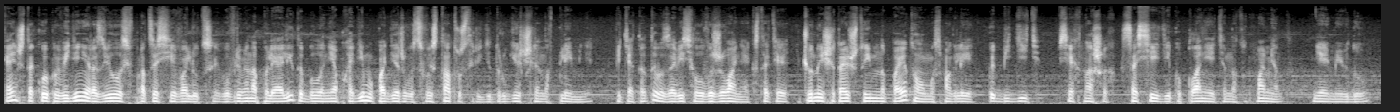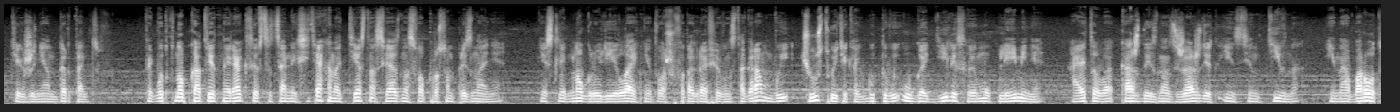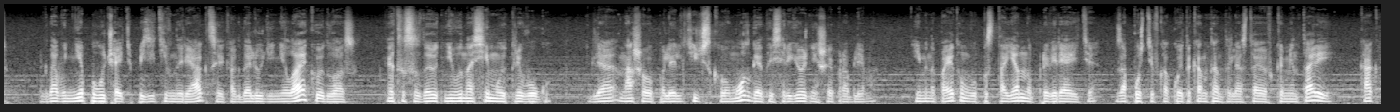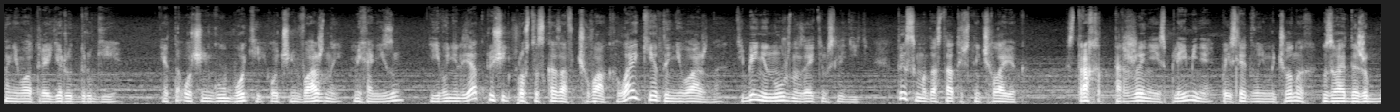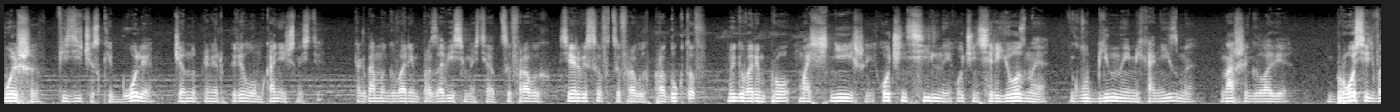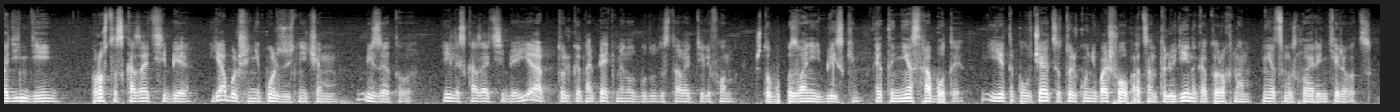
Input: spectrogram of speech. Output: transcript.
Конечно, такое поведение развилось в процессе эволюции. Во времена палеолита было необходимо поддерживать свой статус среди других членов племени, ведь от этого зависело выживание. Кстати, ученые считают, что именно поэтому мы смогли победить всех наших соседей по планете на тот момент. Я имею в виду тех же неандертальцев. Так вот, кнопка ответной реакции в социальных сетях, она тесно связана с вопросом признания. Если много людей лайкнет вашу фотографию в Инстаграм, вы чувствуете, как будто вы угодили своему племени, а этого каждый из нас жаждет инстинктивно. И наоборот, когда вы не получаете позитивной реакции, когда люди не лайкают вас, это создает невыносимую тревогу. Для нашего палеолитического мозга это серьезнейшая проблема. Именно поэтому вы постоянно проверяете, запустив какой-то контент или оставив комментарий, как на него отреагируют другие. Это очень глубокий, очень важный механизм. Его нельзя отключить, просто сказав, чувак, лайки это не важно, тебе не нужно за этим следить. Ты самодостаточный человек. Страх отторжения из племени, по исследованиям ученых, вызывает даже больше физической боли, чем, например, перелом конечности. Когда мы говорим про зависимости от цифровых сервисов, цифровых продуктов, мы говорим про мощнейшие, очень сильные, очень серьезные, глубинные механизмы в нашей голове. бросить в один день, просто сказать себе, я больше не пользуюсь ничем из этого. Или сказать себе, я только на 5 минут буду доставать телефон, чтобы позвонить близким. Это не сработает. И это получается только у небольшого процента людей, на которых нам нет смысла ориентироваться.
